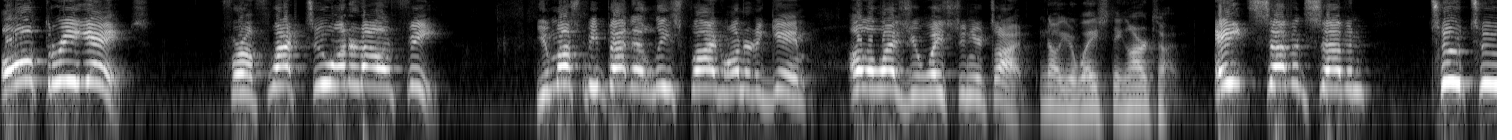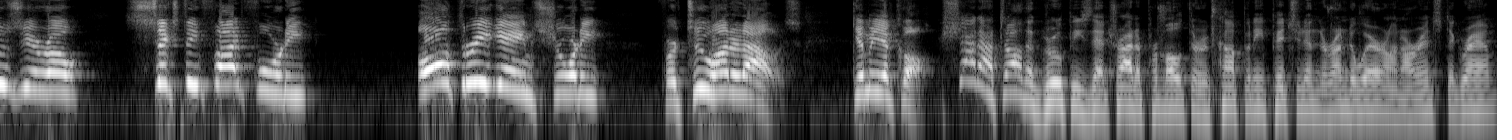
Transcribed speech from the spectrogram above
All three games for a flat $200 fee. You must be betting at least 500 a game, otherwise you're wasting your time. No, you're wasting our time. 877 220 6540. All three games, Shorty, for $200. Give me a call. Shout out to all the groupies that try to promote their company pitching in their underwear on our Instagram.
